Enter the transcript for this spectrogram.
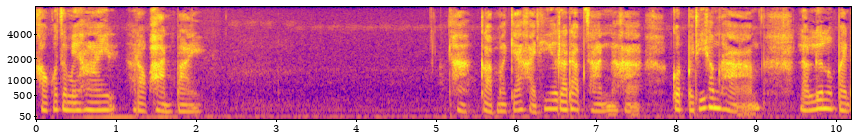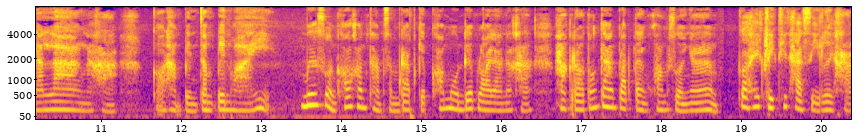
เขาก็จะไม่ให้เราผ่านไป ค่ะ กลับมาแก้ไขที่ระดับชั้นนะคะ กดไปที่คำถาม แล้วเลื่อนลงไปด้านล่างนะคะ ก็ทำเป็นจำเป็นไว้เมื่อส่วนข้อคำถามสำหรับเก็บข้อมูลเรียบร้อยแล้วนะคะ หากเราต้องการปรับแต่งความสวยงาม ก็ให้คลิกที่ถาดสีเลยค่ะ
